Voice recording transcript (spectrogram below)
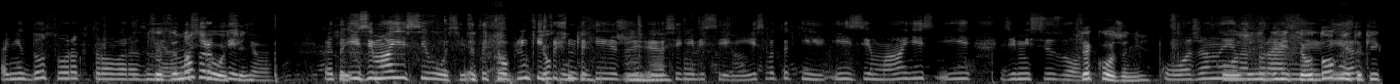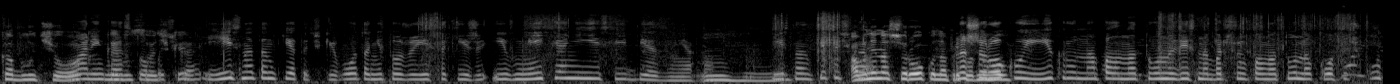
они до 42 размера. зима до чи 43-го. Это и зима есть, и осень. Это тепленькие, есть точно тепленькие. такие же Мгм. э, осенне-весенние. Есть вот такие. И зима есть, и демисезон. Це кожані. Кожаные, Кожані. натуральные. Дивіться, удобний вверх, такий каблучок. Маленькая невисочкий. стопочка. Есть на танкеточке. Вот они тоже есть такие же. И в мехе они есть, и без меха. Мгм. Есть танкеточка. А вони на широку, на наприклад, ногу. широкую икру, на полноту, ну, здесь на большую полноту, на косточку.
